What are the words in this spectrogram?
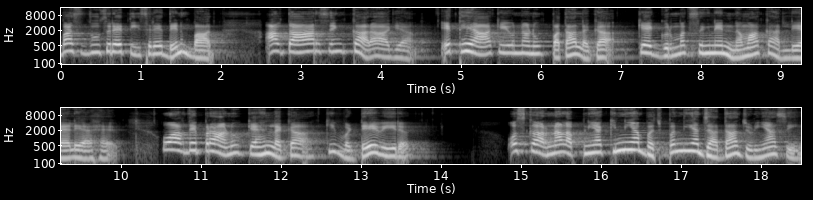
ਬਸ ਦੂਸਰੇ ਤੀਸਰੇ ਦਿਨ ਬਾਅਦ। ਅਵਤਾਰ ਸਿੰਘ ਘਰ ਆ ਗਿਆ। ਇੱਥੇ ਆ ਕੇ ਉਹਨਾਂ ਨੂੰ ਪਤਾ ਲੱਗਾ ਕਿ ਗੁਰਮੁਖ ਸਿੰਘ ਨੇ ਨਵਾਂ ਘਰ ਲਿਆ ਲਿਆ ਹੈ। ਉਹ ਆਪਦੇ ਭਰਾ ਨੂੰ ਕਹਿਣ ਲੱਗਾ ਕਿ ਵੱਡੇ ਵੀਰ, ਉਸ ਘਰ ਨਾਲ ਆਪਣੀਆਂ ਕਿੰਨੀਆਂ ਬਚਪਨ ਦੀਆਂ ਯਾਦਾਂ ਜੁੜੀਆਂ ਸੀ।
